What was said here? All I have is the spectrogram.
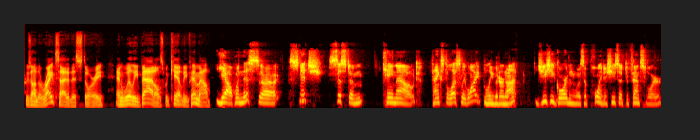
who's on the right side of this story, and Willie Battles. We can't leave him out. Yeah, when this uh, snitch system came out, thanks to Leslie White, believe it or not, Gigi Gordon was appointed. She's a defense lawyer.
